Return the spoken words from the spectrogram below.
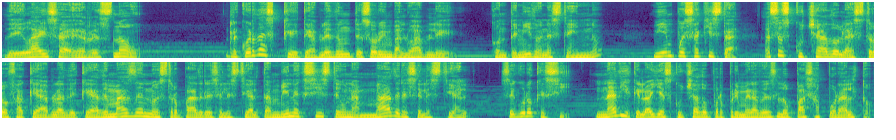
de Eliza R. Snow. ¿Recuerdas que te hablé de un tesoro invaluable contenido en este himno? Bien, pues aquí está. ¿Has escuchado la estrofa que habla de que además de nuestro Padre Celestial también existe una Madre Celestial? Seguro que sí. Nadie que lo haya escuchado por primera vez lo pasa por alto.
